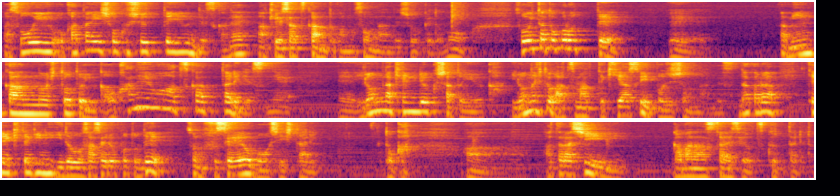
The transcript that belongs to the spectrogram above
まあ、そういうお堅い職種っていうんですかね、まあ、警察官とかもそうなんでしょうけどもそういったところって、えーまあ民間の人というかお金を扱ったりですね、いろんな権力者というかいろんな人が集まってきやすいポジションなんです。だから定期的に移動させることでその不正を防止したりとかあ新しいガバナンス体制を作ったりと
